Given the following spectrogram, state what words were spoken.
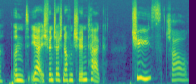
Und ja, ich wünsche euch noch einen schönen Tag. Tschüss. Ciao.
